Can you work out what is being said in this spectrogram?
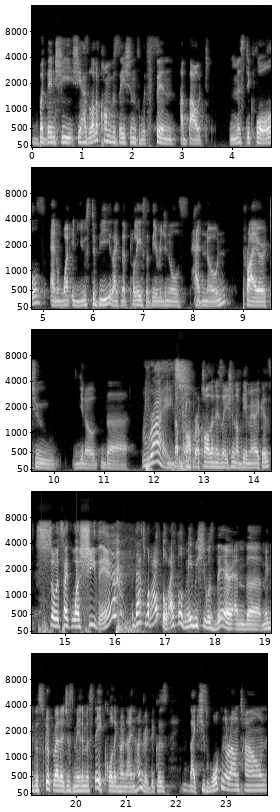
but then she she has a lot of conversations with Finn about Mystic Falls and what it used to be, like the place that the originals had known prior to you know the Right. the proper colonization of the Americas. So it's like, was she there? That's what I thought. I thought maybe she was there, and the maybe the scriptwriter just made a mistake calling her 900 because like she's walking around town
